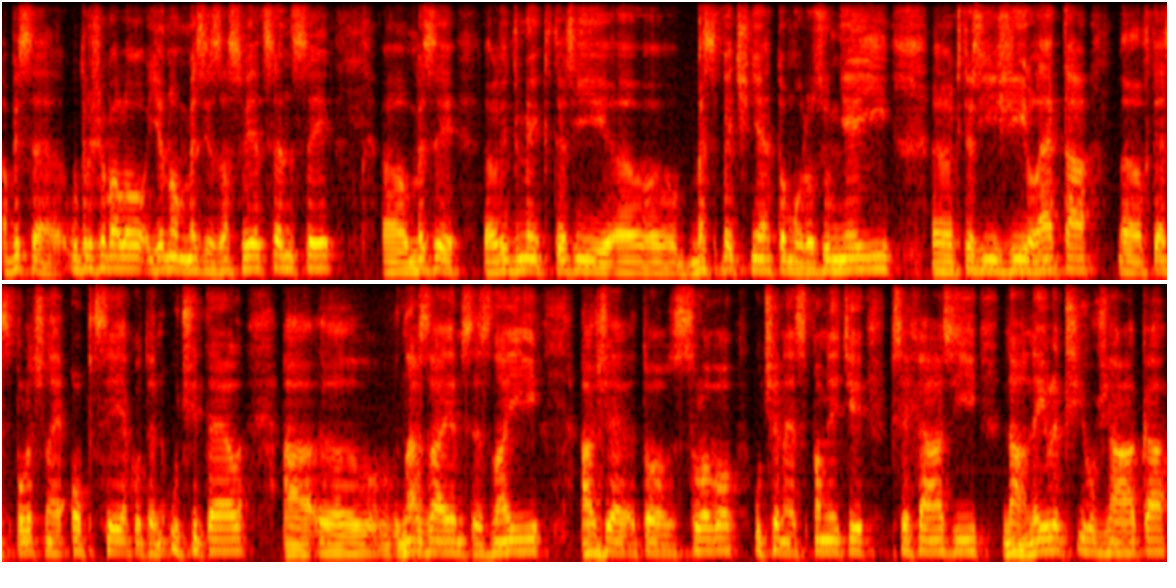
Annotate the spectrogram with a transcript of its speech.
aby se udržovalo jenom mezi zasvěcenci, Eh, mezi lidmi, kteří eh, bezpečně tomu rozumějí, eh, kteří žijí léta v té společné obci jako ten učitel a navzájem se znají a že to slovo učené z paměti přechází na nejlepšího žáka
